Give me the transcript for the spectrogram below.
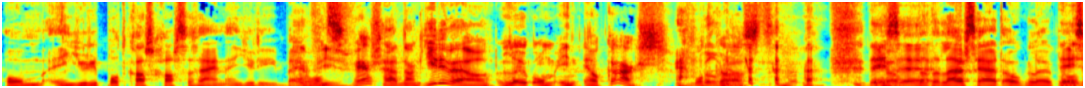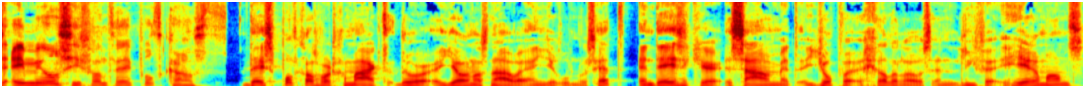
om in jullie podcast gast te zijn en jullie bij En ons. vice versa, dank jullie wel. Leuk om in elkaars podcast. Hoop dat de Deze, luisteraar het ook leuk deze vond. emulsie van twee podcasts. Deze podcast wordt gemaakt door Jonas Nouwen en Jeroen Dozet. En deze keer samen met Joppe Gelderloos en Lieve Heremans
